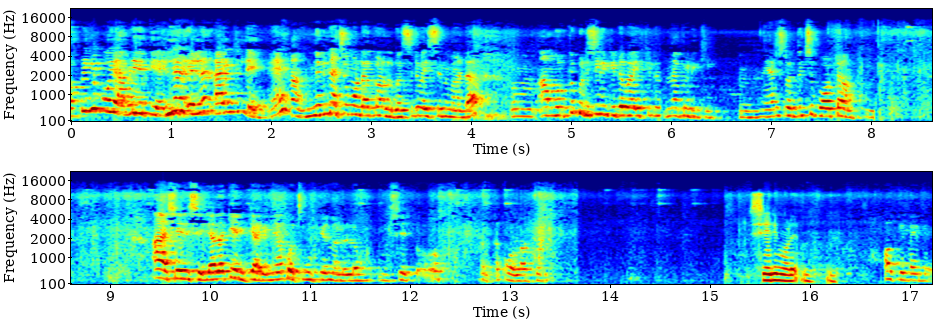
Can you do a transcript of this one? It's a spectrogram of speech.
അപ്പഴേക്ക് പോയി അവിടെ എത്തി എല്ലാം എല്ലാം ആയിട്ടില്ലേ ഏഹ് അന്ന് പിന്നെ അച്ഛൻ കൊണ്ടാക്കാണല്ലോ ബസ്സിന്റെ പൈസ ഒന്നും വേണ്ട. അമ്മയ്ക്ക് പിടിച്ചിരിക്കട്ടെ ബൈക്കിൽ എന്നാ പിടിക്കും നേരെ ശ്രദ്ധിച്ചു പോട്ടോ. ആ ശരി ശരി. അതൊക്കെ എനിക്കറിയാം. ഞാൻ കൊച്ചു കുട്ടിയൊന്നല്ലോ ശരി. ഓ അതൊക്കെ കൊള്ളാത്തത് ശരി മോളെ. Okay bye bye.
